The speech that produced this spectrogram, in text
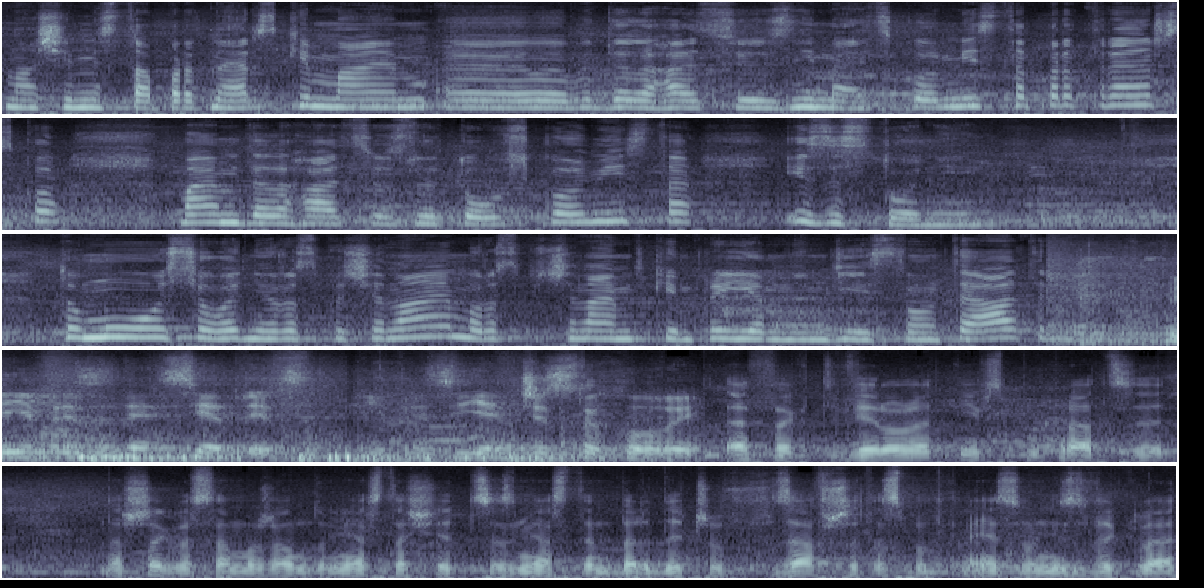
наші міста партнерські. Маємо е, делегацію з німецького міста партнерського, маємо делегацію з литовського міста і з Естонії. Тому сьогодні розпочинаємо. Розпочинаємо таким приємним дійством в театрі. Panie prezydent Siedliec i prezydent Częstochowy. efekt wieloletniej współpracy naszego samorządu miasta Siedlce z miastem Berdyczów. Zawsze te spotkania są niezwykle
